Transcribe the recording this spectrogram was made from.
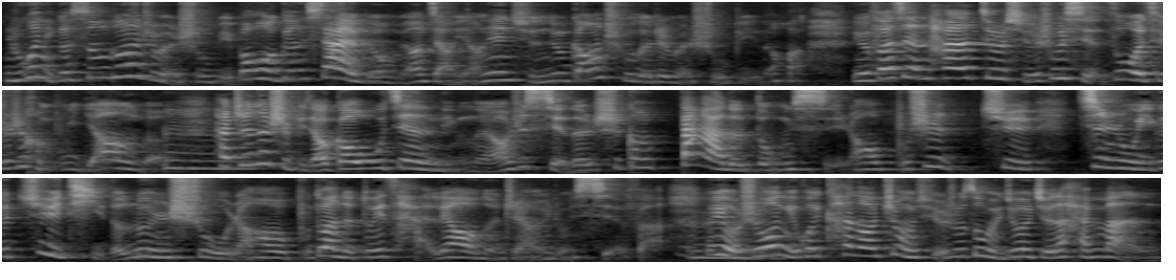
如果你跟孙哥的这本书比，包括跟下一本我们要讲杨念群就刚出的这本书比的话，你会发现他就是学术写作其实是很不一样的，他真的是比较高屋建瓴的，然后是写的是更大的东西，然后不是去进入一个具体的论述，然后不断的堆材料的这样一种写法，所以有时候你会看到这种学术作品，就会觉得还蛮。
